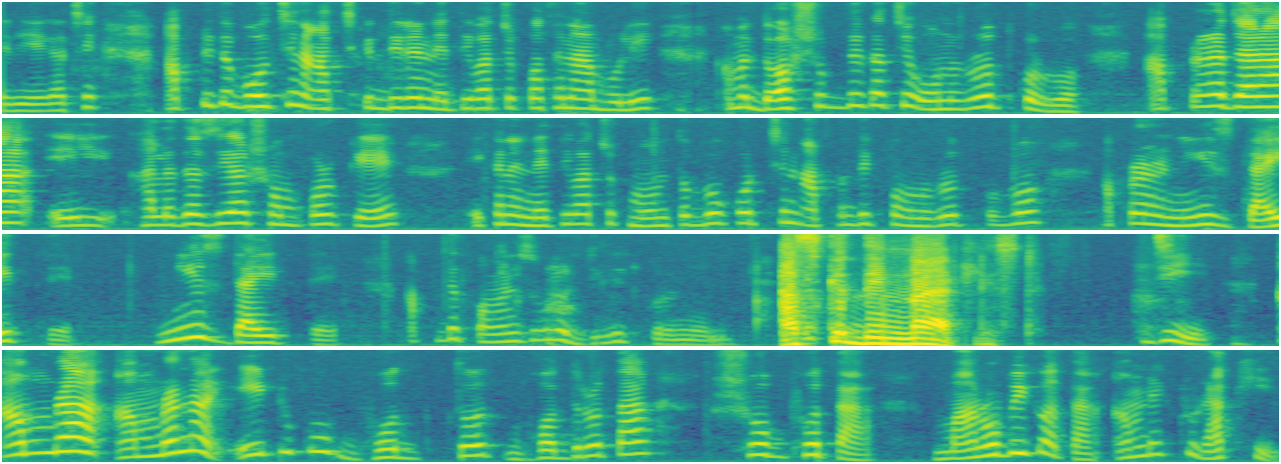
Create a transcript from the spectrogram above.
এড়িয়ে গেছে। আপনি তো বলছেন আজকের দিনে নেতিবাচক কথা না বলি আমার দর্শকদের কাছে অনুরোধ করব আপনারা যারা এই খালেদা জিয়া সম্পর্কে এখানে নেতিবাচক মন্তব্য করছেন আপনাদেরকে অনুরোধ করব আপনারা নিজ দায়িত্বে নিজ দায়িত্বে আপনাদের কমেন্টসগুলো ডিলিট করে নিন। আজকের দিন না অ্যাটলিস্ট জি আমরা আমরা না এইটুকু ভদ্র ভদ্রতা সভ্যতা মানবিকতা আমরা একটু রাখি।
